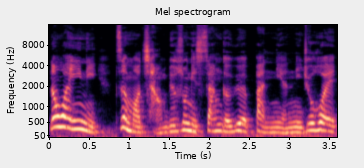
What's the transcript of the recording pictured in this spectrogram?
那万一你这么长，比如说你三个月、半年，你就会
